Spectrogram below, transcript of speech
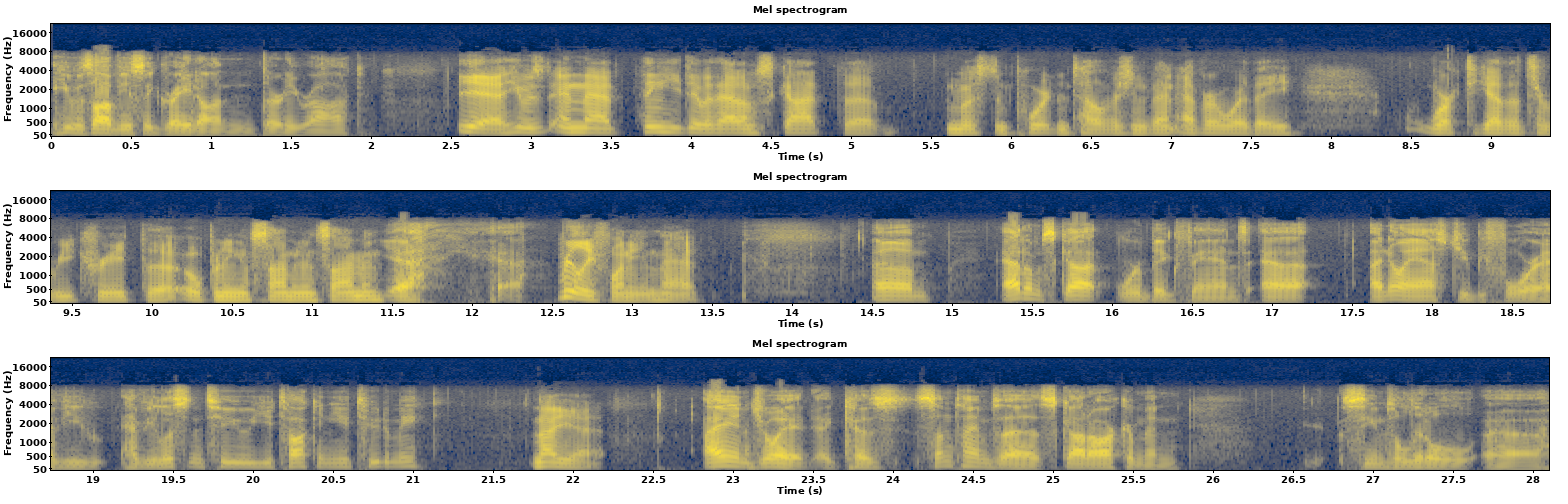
he was obviously great on Thirty Rock. Yeah, he was, and that thing he did with Adam Scott, the most important television event ever, where they worked together to recreate the opening of Simon and Simon. Yeah, yeah. Really funny in that. Um, Adam Scott, we're big fans. Uh, I know I asked you before. Have you have you listened to you talking you two to me? Not yet. I enjoy it because sometimes uh, Scott Aukerman seems a little uh,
